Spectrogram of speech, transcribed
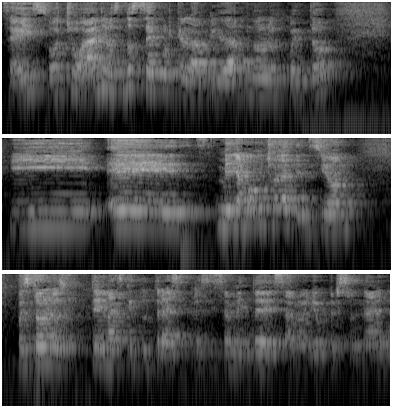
seis, ocho años, no sé porque la realidad no lo cuento. Y eh, me llamó mucho la atención pues todos los temas que tú traes precisamente de desarrollo personal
